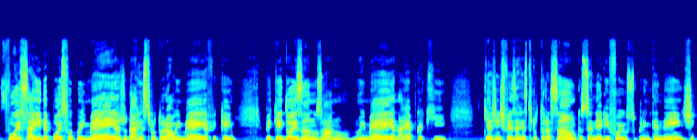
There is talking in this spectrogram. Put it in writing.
fui sair, depois fui para o IMEA, ajudar a reestruturar o IMEA, fiquei, fiquei dois anos lá no, no IMEA, na época que, que a gente fez a reestruturação, que o Ceneri foi o superintendente.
